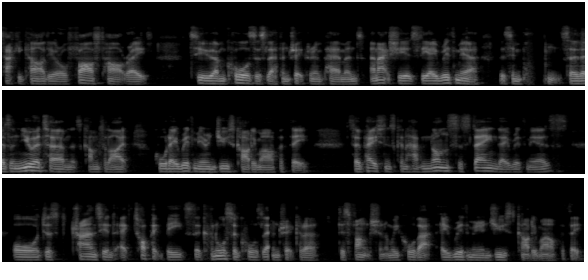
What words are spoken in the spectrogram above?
tachycardia or fast heart rate to um, cause this left ventricular impairment. And actually, it's the arrhythmia that's important. So there's a newer term that's come to light called arrhythmia induced cardiomyopathy. So patients can have non sustained arrhythmias or just transient ectopic beats that can also cause left ventricular dysfunction. And we call that a arrhythmia induced cardiomyopathy.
